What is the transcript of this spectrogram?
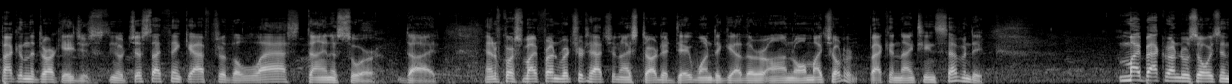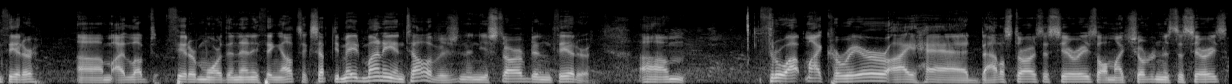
back in the dark ages, you know, just I think after the last dinosaur died. And of course, my friend Richard Hatch and I started day one together on All My Children back in 1970. My background was always in theater. Um, I loved theater more than anything else, except you made money in television and you starved in theater. Um, throughout my career, I had Battlestar as a series, All My Children as a series.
